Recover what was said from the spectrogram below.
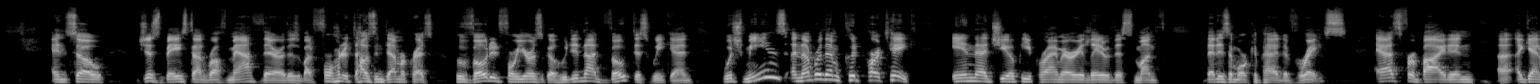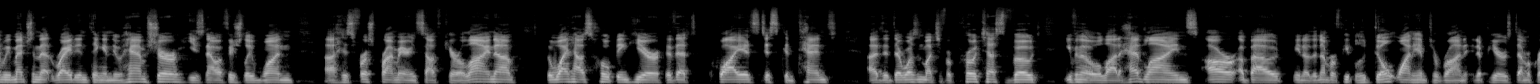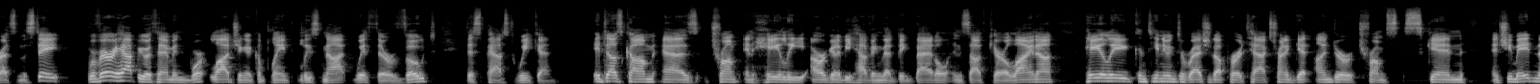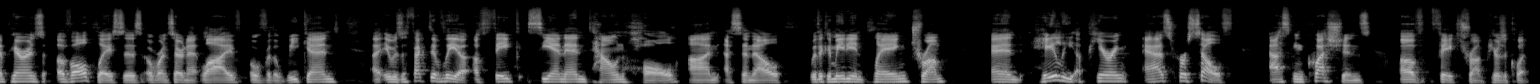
And so, just based on rough math there, there's about 400,000 Democrats who voted four years ago who did not vote this weekend, which means a number of them could partake in that GOP primary later this month. That is a more competitive race. As for Biden, uh, again, we mentioned that write in thing in New Hampshire. He's now officially won uh, his first primary in South Carolina. The White House hoping here that that quiets discontent. Uh, that there wasn't much of a protest vote, even though a lot of headlines are about you know the number of people who don't want him to run. It appears Democrats in the state were very happy with him and weren't lodging a complaint, at least not with their vote this past weekend. It does come as Trump and Haley are going to be having that big battle in South Carolina. Haley continuing to ratchet up her attacks, trying to get under Trump's skin. And she made an appearance, of all places, over on Saturday Night Live over the weekend. Uh, it was effectively a, a fake CNN town hall on SNL with a comedian playing Trump and Haley appearing as herself, asking questions of fake Trump. Here's a clip.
